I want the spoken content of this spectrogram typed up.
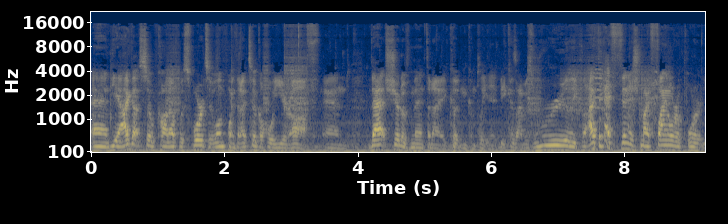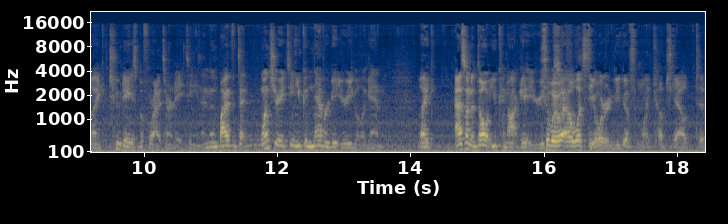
And yeah, I got so caught up with sports at one point that I took a whole year off, and that should have meant that I couldn't complete it because I was really. Cl- I think I finished my final report like two days before I turned eighteen, and then by the time once you're eighteen, you can never get your Eagle again. Like as an adult, you cannot get your so Eagle. wait, wait, what's the order do you go from like Cub Scout to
